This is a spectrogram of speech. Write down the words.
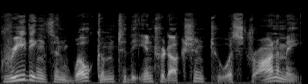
Greetings and welcome to the introduction to astronomy.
